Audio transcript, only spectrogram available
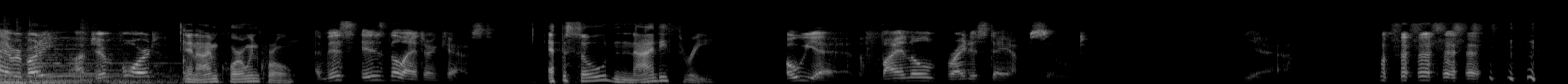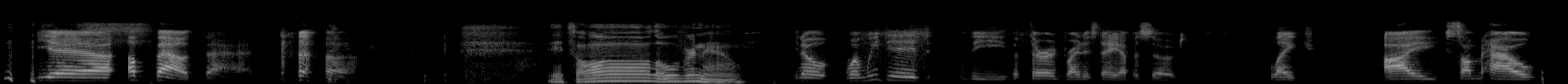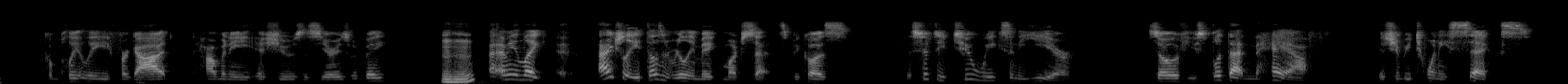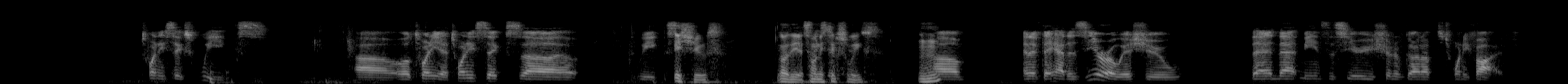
Hi, everybody. I'm Jim Ford, And I'm Corwin Kroll. and this is the Lantern Cast. Episode 93. Oh, yeah, the final Brightest Day episode. Yeah. yeah, about that. It's all over now. you know, when we did the the third Brightest Day episode, like I somehow completely forgot how many issues the series would be. Mm-hmm. I mean, like, actually, it doesn't really make much sense because there's 52 weeks in a year. So if you split that in half, it should be 26. 26 weeks. Uh, well, 20, yeah, 26 uh, weeks. Issues. Oh, yeah, Six 26 issues. weeks. Mhm. Um, and if they had a zero issue, then that means the series should have gone up to 25.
